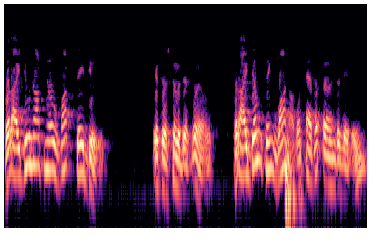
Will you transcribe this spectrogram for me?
But I do not know what they do if they're still in this world. But I don't think one of them ever earned a living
